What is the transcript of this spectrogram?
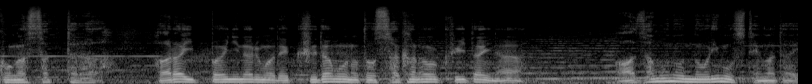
子が去ったら腹いっぱいになるまで果物と魚を食いたいな。あざもの海苔も捨てがたい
